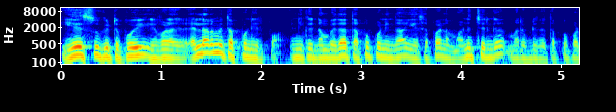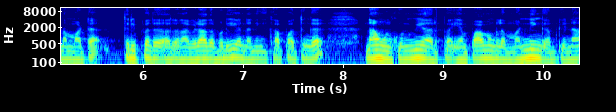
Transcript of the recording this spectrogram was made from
இயேசுக்கிட்ட போய் இவ்வளோ எல்லாருமே தப்பு பண்ணியிருப்போம். இன்றைக்கி நம்ம எதாவது தப்பு பண்ணியிருந்தால் ஏசப்பா நான் மன்னிச்சிருங்க. மறுபடியும் இந்த தப்பு பண்ண மாட்டேன். திருப்பி அந்த அதை நான் விழாதபடி என்னை நீங்கள் காப்பாற்றுங்க நான் உங்களுக்கு உண்மையாக இருப்பேன். என் பாவங்களை மன்னிங்க அப்படின்னா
